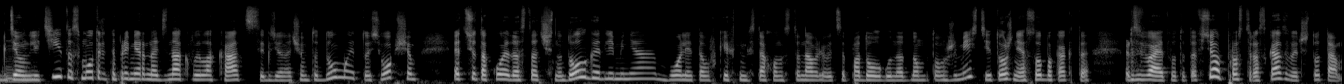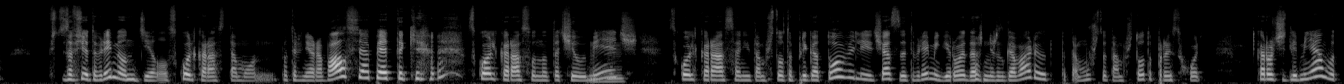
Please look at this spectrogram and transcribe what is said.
где mm-hmm. он летит и смотрит, например, на одинаковые локации, где он о чем-то думает. То есть, в общем, это все такое достаточно долгое для меня. Более того, в каких-то местах он останавливается подолгу на одном и том же месте и тоже не особо как-то развивает вот это все, а просто рассказывает, что там за все это время он делал. Сколько раз там он потренировался, опять-таки, сколько раз он наточил меч, mm-hmm. сколько раз они там что-то приготовили. И сейчас за это время герои даже не разговаривают, потому что там что-то происходит. Короче, для меня вот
